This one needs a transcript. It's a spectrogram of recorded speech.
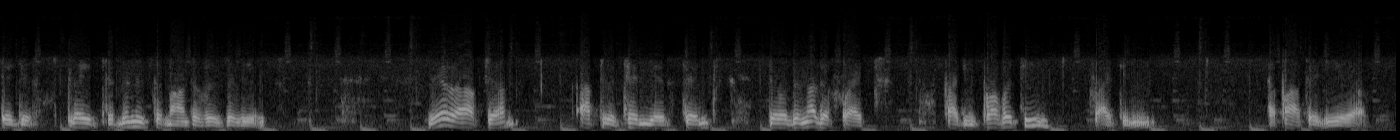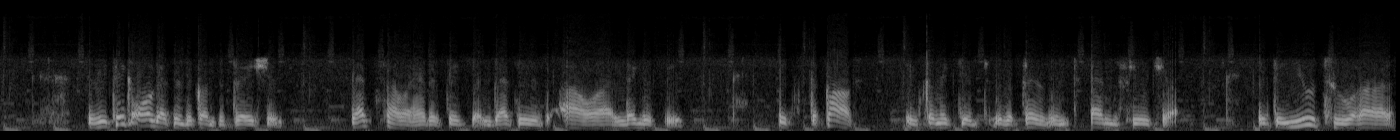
they displayed tremendous amount of resilience. Thereafter, after the 10 year stint, there was another fight, fighting poverty, fighting apartheid era. If we take all that into consideration, that's our heritage and that is our legacy. It's the past is connected with the present and the future. If the youth who are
